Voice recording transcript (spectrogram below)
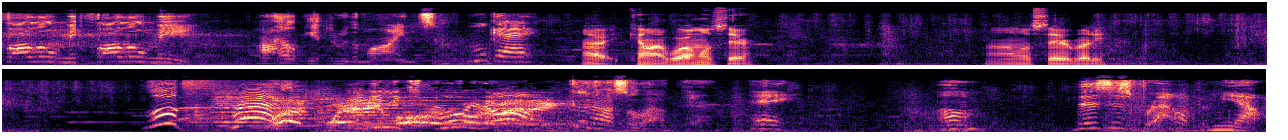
Follow me. Follow me. I'll help you through the mines. Okay. Alright, come on. We're almost there. Almost there, buddy. Look, Raz. Let's wait can more. Good hustle out there. Hey. Um, this is for helping me out.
